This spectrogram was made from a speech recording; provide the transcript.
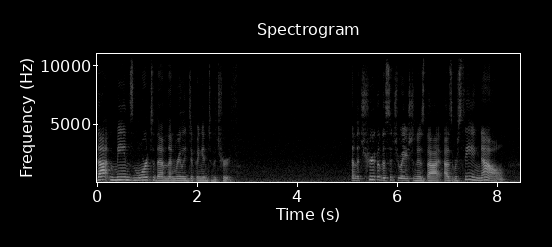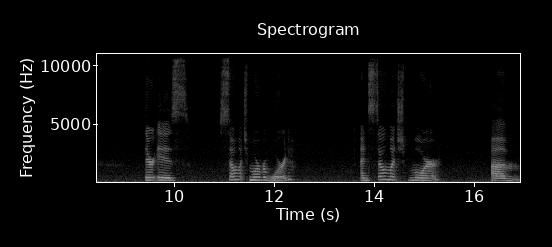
that means more to them than really dipping into the truth. And the truth of the situation is that, as we're seeing now, there is so much more reward and so much more um,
